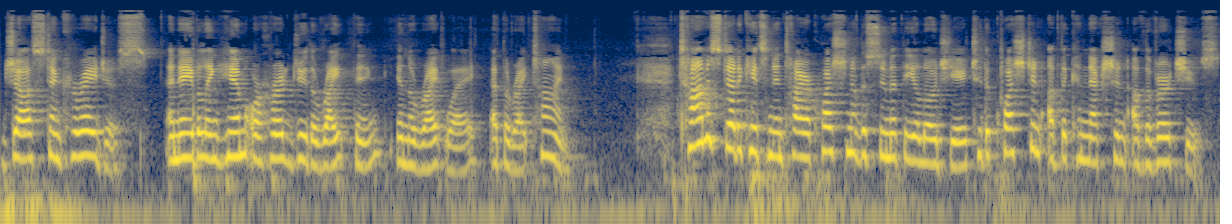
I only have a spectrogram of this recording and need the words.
just, and courageous, enabling him or her to do the right thing in the right way at the right time. Thomas dedicates an entire question of the Summa Theologiae to the question of the connection of the virtues.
